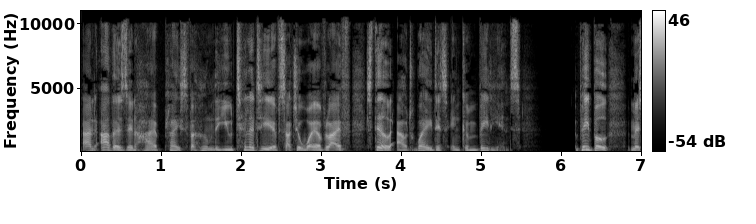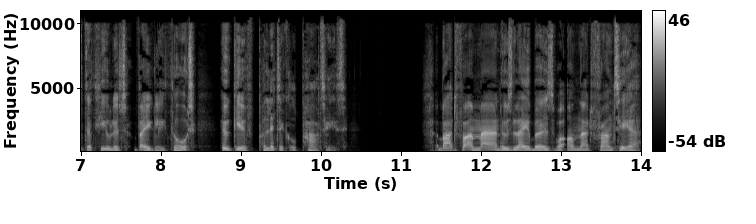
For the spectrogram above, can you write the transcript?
and others in high place for whom the utility of such a way of life still outweighed its inconvenience. People, Mr. Thewless vaguely thought, who give political parties. But for a man whose labours were on that frontier,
